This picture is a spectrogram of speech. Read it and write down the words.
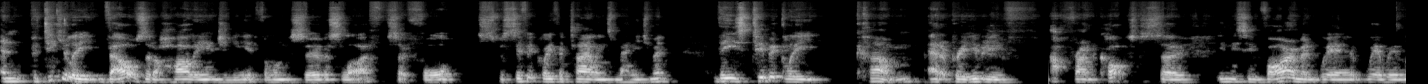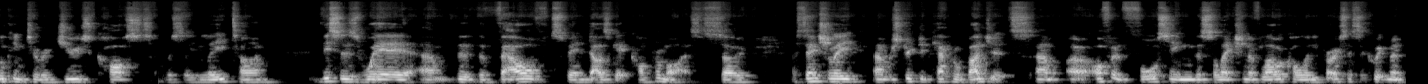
And particularly valves that are highly engineered for longer service life. So for specifically for tailings management, these typically come at a prohibitive upfront cost. So in this environment where, where we're looking to reduce costs, obviously lead time, this is where um, the, the valve spend does get compromised. So essentially, um, restricted capital budgets um, are often forcing the selection of lower quality process equipment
